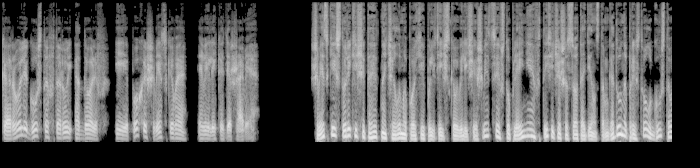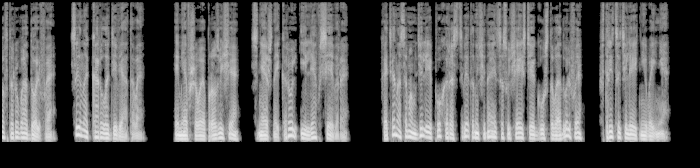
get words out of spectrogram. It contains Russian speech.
Король Густав II Адольф и эпоха шведского великодержавия. Шведские историки считают началом эпохи политического величия Швеции вступление в 1611 году на престол Густава II Адольфа, сына Карла IX, имевшего прозвище «Снежный король» и «Лев Севера». Хотя на самом деле эпоха расцвета начинается с участия Густава Адольфа в Тридцатилетней войне.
